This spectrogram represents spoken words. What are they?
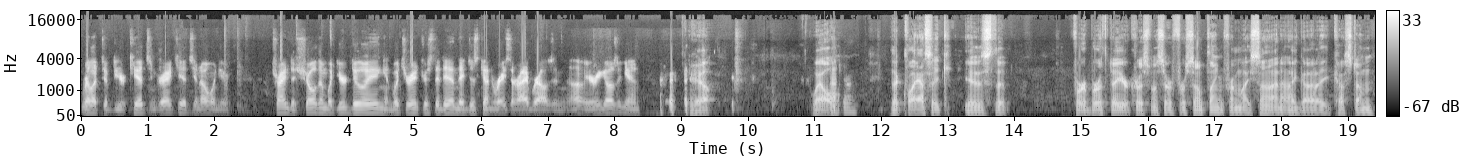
relative to your kids and grandkids. You know, when you're trying to show them what you're doing and what you're interested in, they just kind of raise their eyebrows and oh, here he goes again. yeah. Well, the classic is that for a birthday or Christmas or for something from my son, I got a custom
